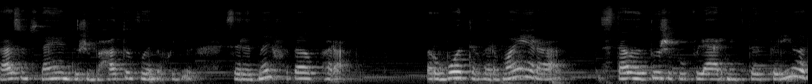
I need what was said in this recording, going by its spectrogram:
Разом з нею дуже багато винаходів, серед них фотоапарат. Роботи Вермеєра стали дуже популярні в той період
